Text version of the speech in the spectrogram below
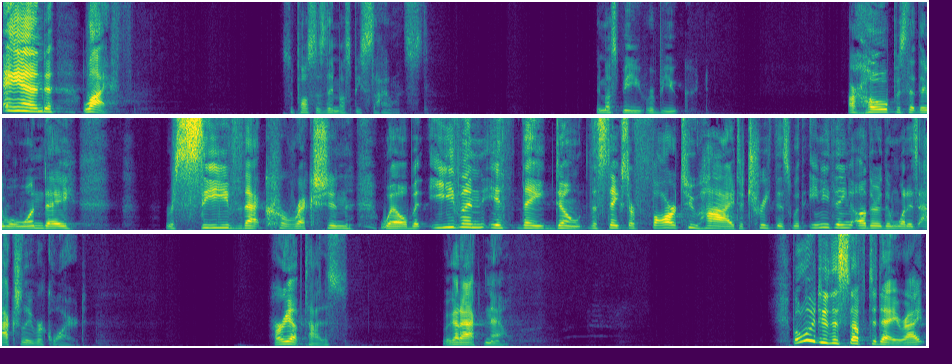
and life. Paul says they must be silenced, they must be rebuked. Our hope is that they will one day receive that correction well. But even if they don't, the stakes are far too high to treat this with anything other than what is actually required. Hurry up, Titus. We got to act now. But we do this stuff today, right?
